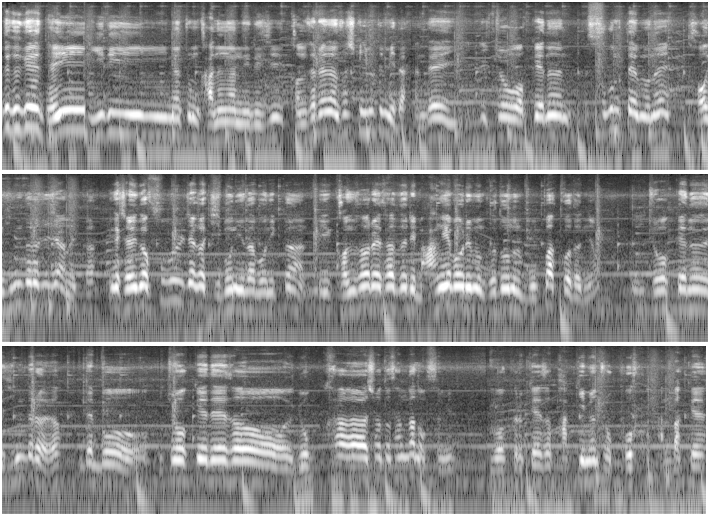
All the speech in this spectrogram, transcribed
근데 그게 개인 일이나 좀 가능한 일이지 건설에는 솔직히 힘듭니다. 근데 이- 이쪽 업계는 수금 때문에 더 힘들어지지 않을까? 그러니까 저희가 후불제가 기본이다 보니까 이 건설회사들이 망해버리면 그 돈을 못 받거든요. 이쪽 업계는 힘들어요. 근데 뭐 이쪽 업계에 대해서 욕하셔도 상관없습니다. 뭐 그렇게 해서 바뀌면 좋고 안 바뀌어요.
